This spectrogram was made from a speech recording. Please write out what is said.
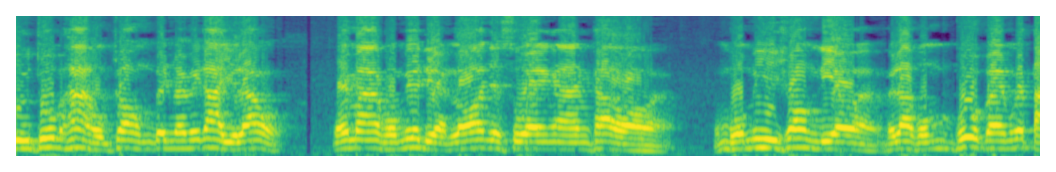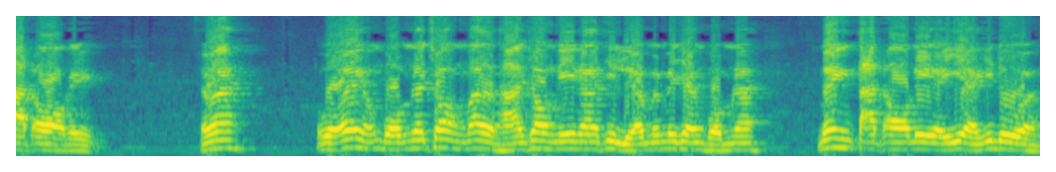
YouTube ห้าหกช่องเป็นไปไม่ได้อยู่แล้ว ไปมาผมจะเดือดร้อนจะซวยงานเข้าออกผมผมมีช่องเดียวอะ เวลาผมพูดไปมันก็ตัดออกอีกใช่ไหมบอกไอ้ของผมนะช่องมาตรฐานช่องนี้นะที่เหลือมันไม่ใช่ของผมนะแม่งตัดออกอีกไอ้เหี้ยคิดดูอะ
